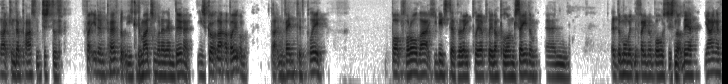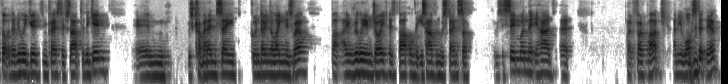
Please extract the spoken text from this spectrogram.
That kind of pass would just have fitted in perfectly. You could imagine one of them doing it. He's got that about him, that inventive play. But for all that, he needs to have the right player playing up alongside him. And at the moment, the final ball is just not there. Yang, I thought, had a really good, impressive start to the game. Um, was coming inside, going down the line as well. But I really enjoy his battle that he's having with Spencer. It was the same one that he had at, at Fir Park, and he lost mm-hmm. it there.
